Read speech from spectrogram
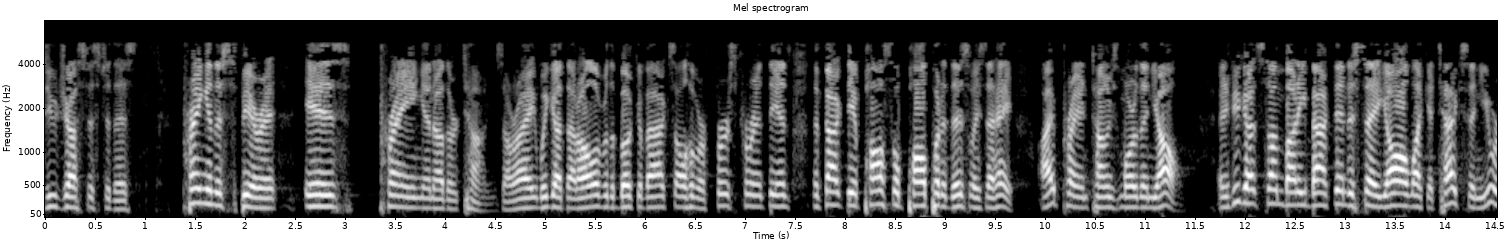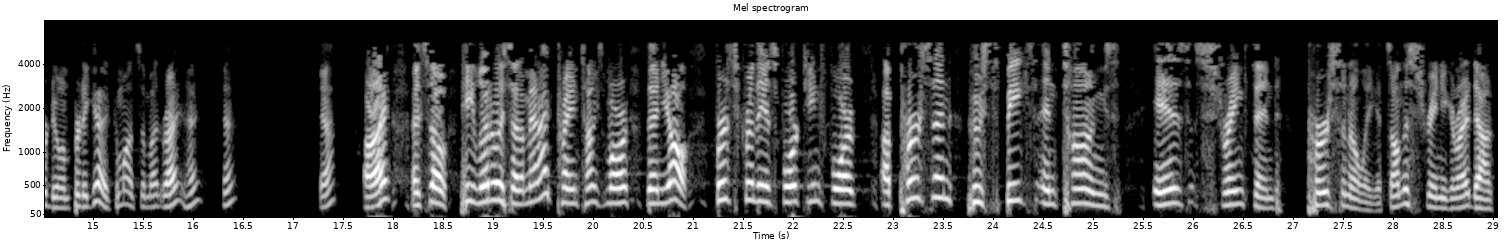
do justice to this. Praying in the Spirit is praying in other tongues, alright? We got that all over the book of Acts, all over First Corinthians. In fact, the apostle Paul put it this way, he said, hey, I pray in tongues more than y'all. And if you got somebody back then to say y'all like a Texan, you were doing pretty good. Come on, somebody, right? Hey? Yeah? Yeah? Alright? And so he literally said, man, I pray in tongues more than y'all. 1 Corinthians 14, 4, a person who speaks in tongues is strengthened personally. It's on the screen, you can write it down.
